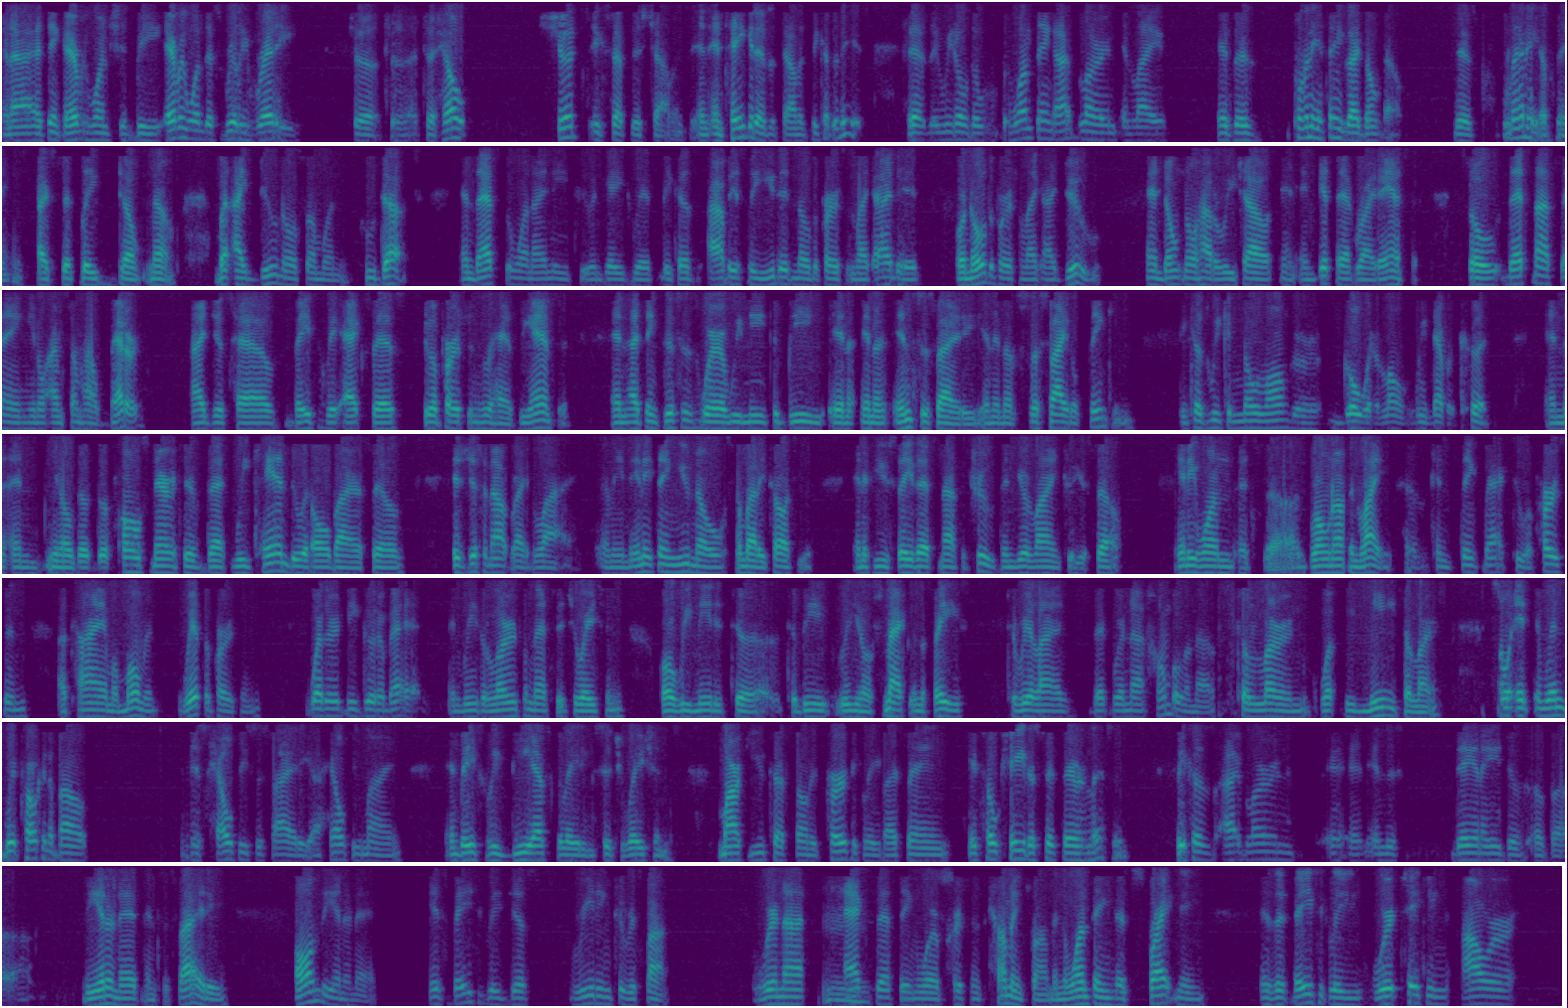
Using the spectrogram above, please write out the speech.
And I, I think everyone should be, everyone that's really ready to, to, to help should accept this challenge and, and take it as a challenge because it is that we know the, the one thing I've learned in life is there's plenty of things I don't know. There's plenty of things I simply don't know, but I do know someone who does, and that's the one I need to engage with because obviously you didn't know the person like I did, or know the person like I do, and don't know how to reach out and, and get that right answer. So that's not saying you know I'm somehow better. I just have basically access to a person who has the answer. And I think this is where we need to be in in a, in society and in a societal thinking, because we can no longer go it alone. We never could. And and you know the the false narrative that we can do it all by ourselves is just an outright lie. I mean, anything you know, somebody taught you, and if you say that's not the truth, then you're lying to yourself. Anyone that's uh, grown up in life can think back to a person, a time, a moment with a person, whether it be good or bad and we either learned from that situation or we needed to to be you know smacked in the face to realize that we're not humble enough to learn what we need to learn. So it, when we're talking about this healthy society, a healthy mind, and basically de-escalating situations, Mark, you touched on it perfectly by saying it's okay to sit there and listen, because I've learned in, in this day and age of, of uh, the internet and society on the internet, it's basically just reading to respond. We're not mm. accessing where a person's coming from. And the one thing that's frightening is that basically we're taking our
